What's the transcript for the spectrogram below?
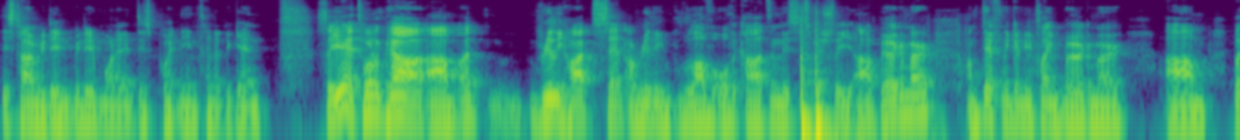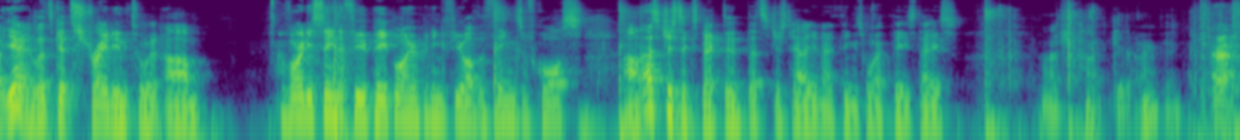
this time we didn't. We didn't want to disappoint the internet again. So yeah, Tournament of Power. Um, a really hyped set. I really love all the cards in this, especially uh, Bergamo. I'm definitely going to be playing Bergamo. Um, but yeah, let's get straight into it. Um, I've already seen a few people opening a few other things, of course. Um, that's just expected. That's just how, you know, things work these days. I just can't get it open. Alright.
